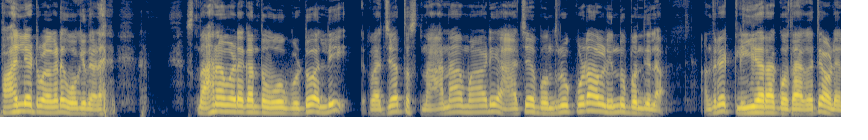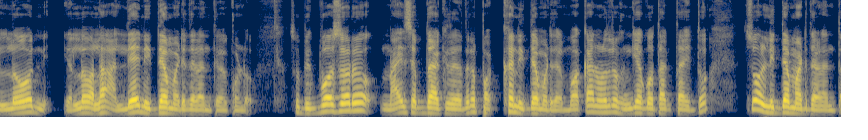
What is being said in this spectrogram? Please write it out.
ಟಾಯ್ಲೆಟ್ ಒಳಗಡೆ ಹೋಗಿದ್ದಾಳೆ. ಸ್ನಾನ ಮಾಡೋಕ್ಕಂತ ಹೋಗ್ಬಿಟ್ಟು ಅಲ್ಲಿ ರಜತ್ ಸ್ನಾನ ಮಾಡಿ ಆಚೆ ಬಂದರೂ ಕೂಡ ಅವಳು ಇನ್ನೂ ಬಂದಿಲ್ಲ. ಅಂದರೆ ಕ್ಲಿಯರಾಗಿ ಗೊತ್ತಾಗುತ್ತೆ. ಅವಳೆಲ್ಲೋ ಎಲ್ಲೋ ಅಲ್ಲ, ಅಲ್ಲೇ ನಿದ್ದೆ ಮಾಡಿದ್ದಾಳೆ ಅಂತ ಹೇಳ್ಕೊಂಡು. ಸೊ ಬಿಗ್ ಬಾಸ್ ಅವರು ನಾಯಿ ಶಬ್ದ ಹಾಕಿದ್ರೆ ಅಂದರೆ ಪಕ್ಕ ನಿದ್ದೆ ಮಾಡಿದ್ದಾಳೆ. ಮಕ್ಕ ನೋಡಿದ್ರೆ ಹಂಗೆ ಗೊತ್ತಾಗ್ತಾ ಇತ್ತು. ಸೊ ಅವಳು ನಿದ್ದೆ ಮಾಡಿದ್ದಾಳೆ ಅಂತ.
